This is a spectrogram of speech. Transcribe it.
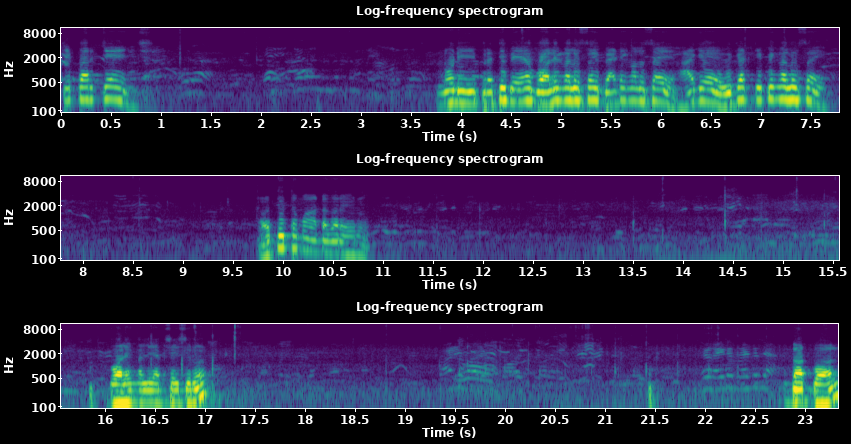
ಕೀಪರ್ ಚೇಂಜ್ ನೋಡಿ, ಪ್ರತಿಭೆ ಬೌಲಿಂಗ್ ಅಲ್ಲೂ ಸೈ ಬ್ಯಾಟಿಂಗ್ ಅಲ್ಲೂ ಸೈ ಹಾಗೆ ವಿಕೆಟ್ ಕೀಪಿಂಗ್ ಅಲ್ಲೂ ಸೈ ಅತ್ಯುತ್ತಮ ಆಟಗಾರ ಇವರು. ಬೌಲಿಂಗ್ ಅಲ್ಲಿ Akshay Shirol ಡಾಟ್ ಬಾಲ್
